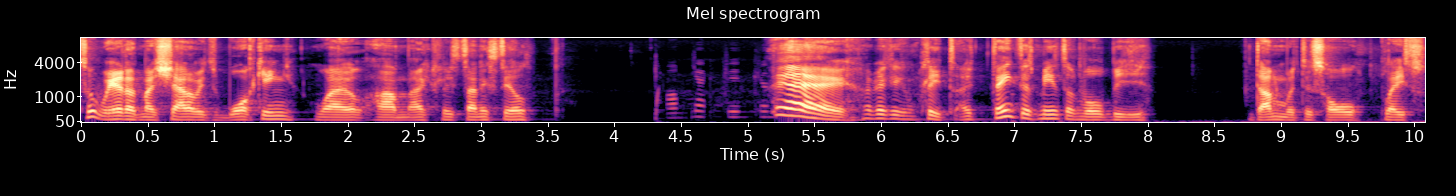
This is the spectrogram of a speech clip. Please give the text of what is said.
So weird that my shadow is walking while I'm actually standing still. Yay! Objective complete. I think this means that we'll be done with this whole place.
